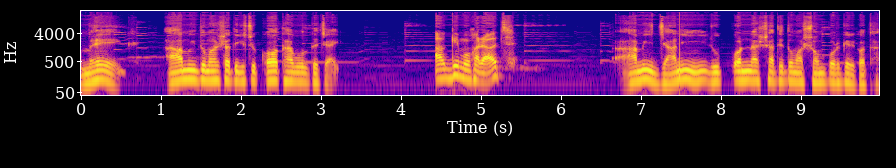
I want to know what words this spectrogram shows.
মেঘ আমি তোমার সাথে কিছু কথা বলতে চাই। আজ্ঞে মহারাজ। আমি জানি রূপকন্যার সাথে তোমার সম্পর্কের কথা।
